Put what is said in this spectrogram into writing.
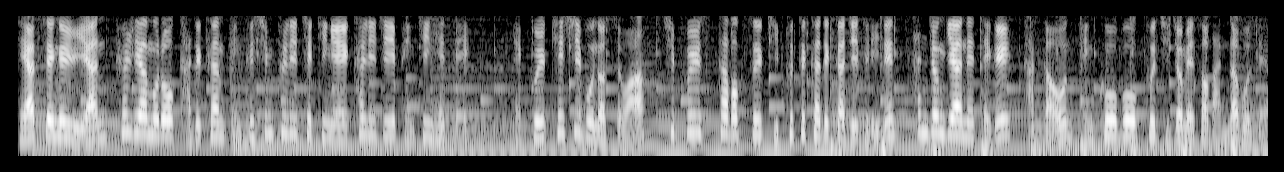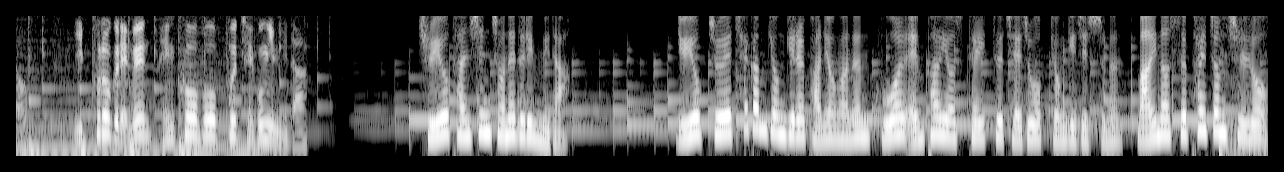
대학생을 위한 편리함으로 가득한 뱅크 심플리 체킹의 칼리지 뱅킹 혜택 100불 캐시 보너스와 10불 스타벅스 기프트 카드까지 드리는 한정기한 혜택을 가까운 뱅크 오브 오프 지점에서 만나보세요. 이 프로그램은 뱅크 오브 오프 제공입니다. 주요 단신 전해드립니다. 뉴욕주의 체감 경기를 반영하는 9월 엠파이어 스테이트 제조업 경기 지수는 마이너스 8.7로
